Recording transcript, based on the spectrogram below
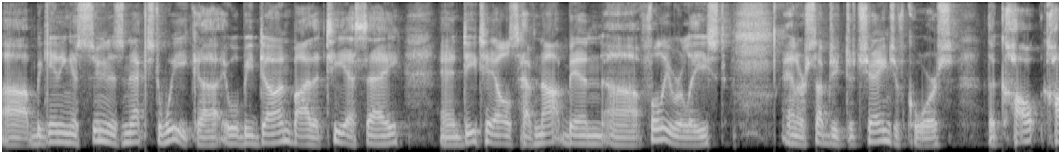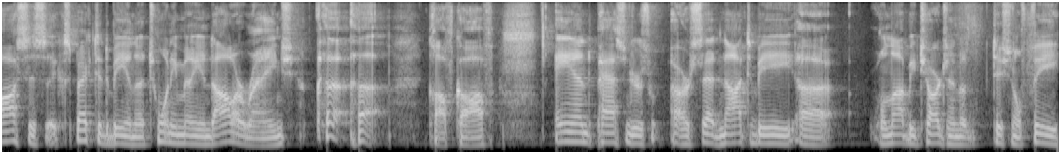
uh, beginning as soon as next week. Uh, it will be done by the TSA, and details have not been uh, fully released and are subject to change, of course. The co- cost is expected to be in a $20 million range. cough, cough. And passengers are said not to be uh, will not be charged an additional fee.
